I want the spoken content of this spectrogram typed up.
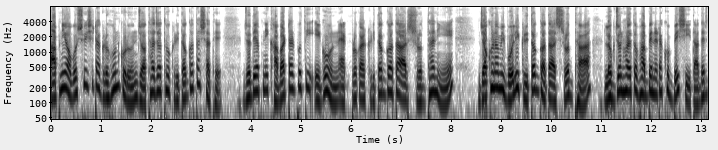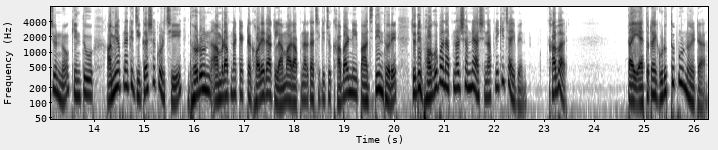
আপনি অবশ্যই সেটা গ্রহণ করুন যথাযথ কৃতজ্ঞতার সাথে। যদি আপনি খাবারটার প্রতি এগোন, এক প্রকার কৃতজ্ঞতা আর শ্রদ্ধা নিয়ে, যখন আমি বলি কৃতজ্ঞতা আর শ্রদ্ধা, লোকজন হয়তো ভাববেন এটা খুব বেশি তাদের জন্য, কিন্তু আমি আপনাকে জিজ্ঞাসা করছি, ধরুন আমরা আপনাকে একটা ঘরে রাখলাম আর আপনার কাছে কিছু খাবার নেই পাঁচ দিন ধরে, যদি ভগবান আপনার সামনে আসেন, আপনি কি চাইবেন? খাবার? তাই এতটাই গুরুত্বপূর্ণ এটা।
